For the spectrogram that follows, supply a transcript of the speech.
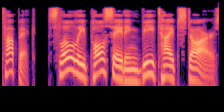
Topic: Slowly pulsating B-type stars.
